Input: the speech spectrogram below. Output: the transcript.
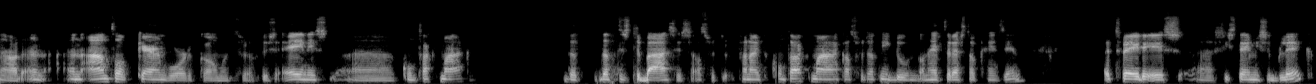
nou, een, een aantal kernwoorden komen terug. Dus één is eh, contact maken. Dat, dat is de basis. Als we het vanuit contact maken, als we dat niet doen, dan heeft de rest ook geen zin. Het tweede is eh, systemische blik.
